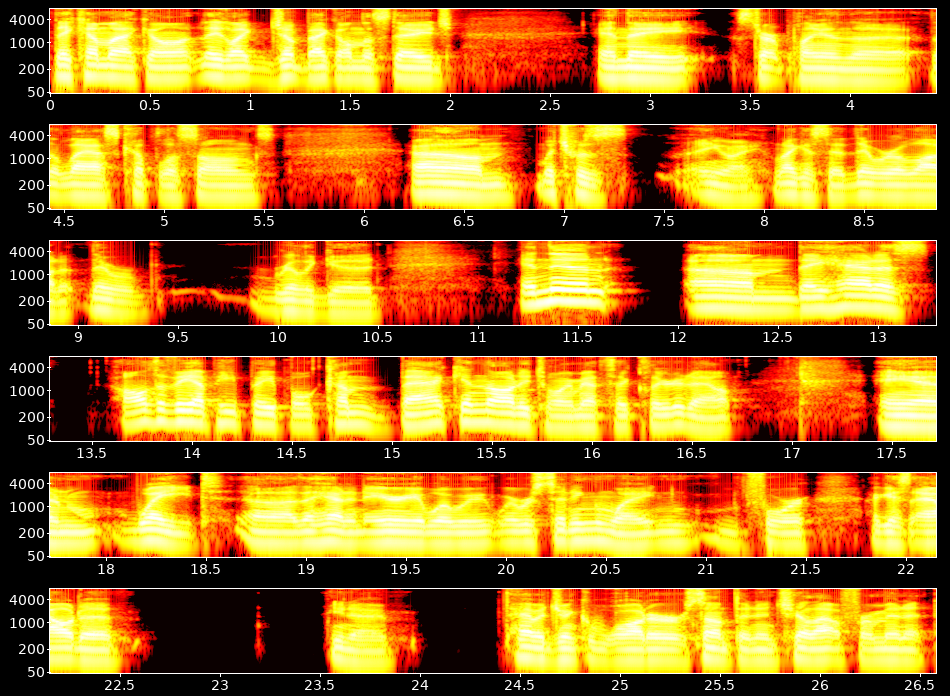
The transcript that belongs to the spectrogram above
they come back on, they like jump back on the stage and they start playing the the last couple of songs. Um, which was anyway, like I said, there were a lot of they were really good. And then um they had us all the VIP people come back in the auditorium after they cleared it out and wait. Uh, they had an area where we, we were sitting and waiting for, I guess, Al to, you know, have a drink of water or something and chill out for a minute.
